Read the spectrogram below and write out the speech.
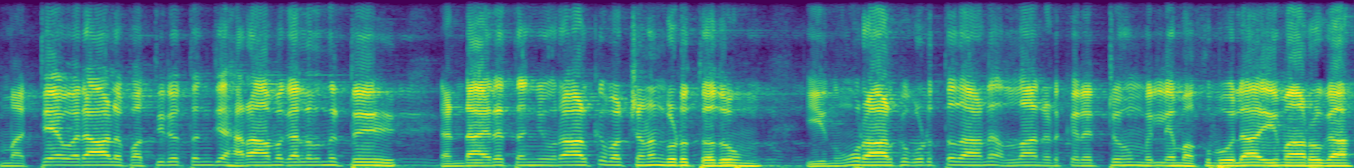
മറ്റേ ഒരാൾ പത്തിരുപത്തഞ്ച് ഹറാമ് കലർന്നിട്ട് രണ്ടായിരത്തി അഞ്ഞൂറ് ആൾക്ക് ഭക്ഷണം കൊടുത്തതും ഈ നൂറാൾക്ക് കൊടുത്തതാണ് അള്ളാൻ അടുക്കൽ ഏറ്റവും വലിയ മഹബൂലായി മാറുക.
